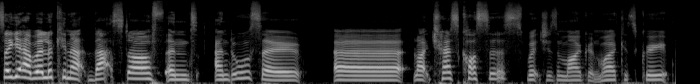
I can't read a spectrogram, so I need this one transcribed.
so yeah we're looking at that stuff and and also uh, like Tres Cosas, which is a migrant workers group,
